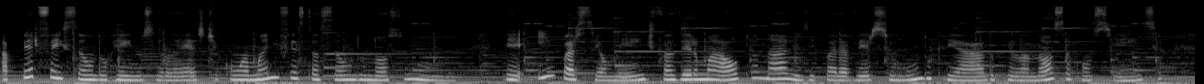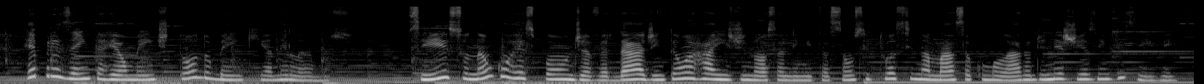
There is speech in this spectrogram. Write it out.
a perfeição do reino celeste com a manifestação do nosso mundo e, imparcialmente, fazer uma autoanálise para ver se o mundo criado pela nossa consciência representa realmente todo o bem que anelamos. Se isso não corresponde à verdade, então a raiz de nossa limitação situa-se na massa acumulada de energias invisíveis.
